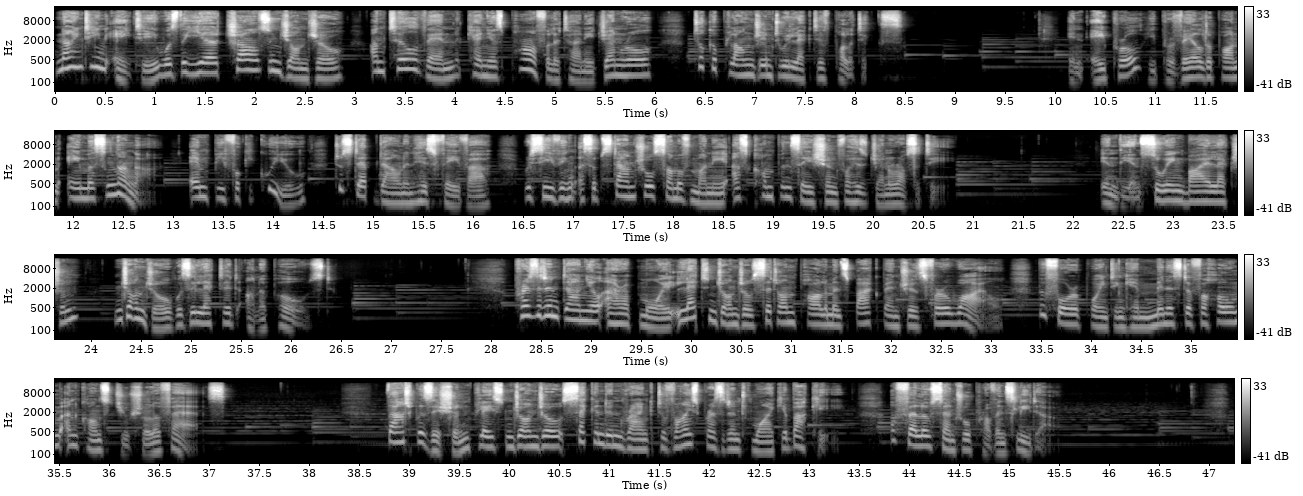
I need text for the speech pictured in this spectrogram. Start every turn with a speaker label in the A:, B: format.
A: 1980 was the year Charles Njonjo, until then Kenya's powerful Attorney General, took a plunge into elective politics. In April, he prevailed upon Amos Ng'ang'a, MP for Kikuyu, to step down in his favour, receiving a substantial sum of money as compensation for his generosity. In the ensuing by-election, Njonjo was elected unopposed. President Daniel Arap Moi let Njonjo sit on Parliament's backbenches for a while before appointing him Minister for Home and Constitutional Affairs. That position placed Njonjo second in rank to Vice President Mwai Kibaki, a fellow Central Province leader.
